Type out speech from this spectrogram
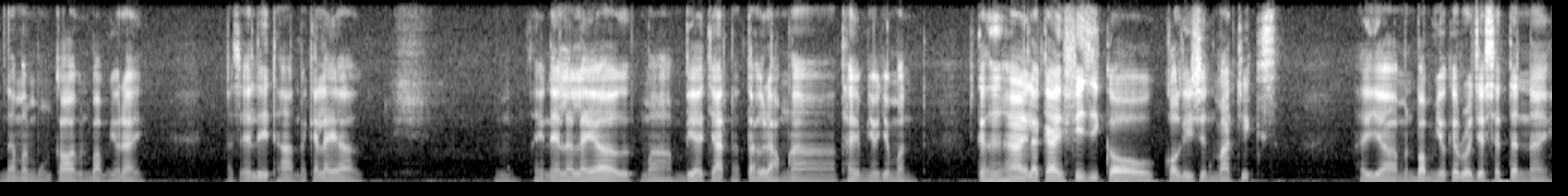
Nếu mình muốn coi mình bấm vô đây nó sẽ list hết mấy cái layer. Ừ, thì cái này là layer mà ViaChat nó tự động nó thêm vô cho mình. Cái thứ hai là cái physical collision matrix. Thì uh, mình bấm vô cái project setting này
